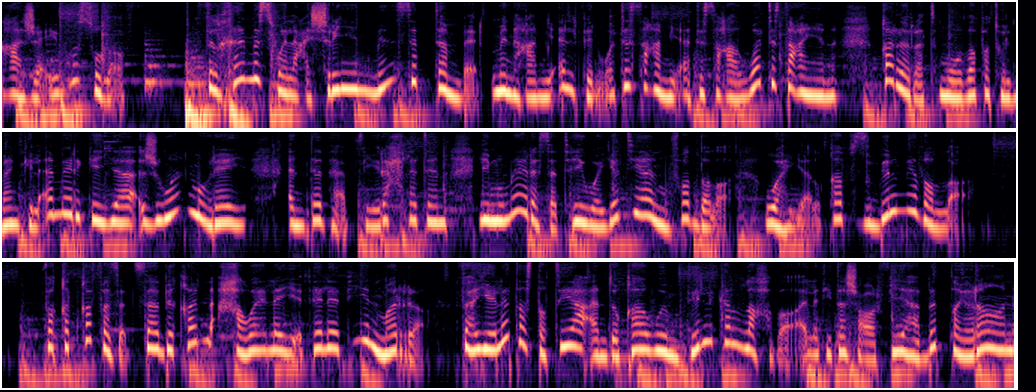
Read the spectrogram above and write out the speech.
عجائب الصدف. في الخامس والعشرين من سبتمبر من عام 1999 قررت موظفة البنك الأمريكية جوان موري أن تذهب في رحلة لممارسة هوايتها المفضلة وهي القفز بالمظلة. فقد قفزت سابقا حوالي 30 مرة فهي لا تستطيع أن تقاوم تلك اللحظة التي تشعر فيها بالطيران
